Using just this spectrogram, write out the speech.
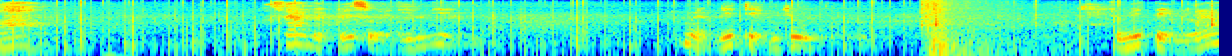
ว้าวสร้างแบบได้สวยดีนะเนี่ยแบบนี้เจ๋งจุงจะไม่เต็งแล้ว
